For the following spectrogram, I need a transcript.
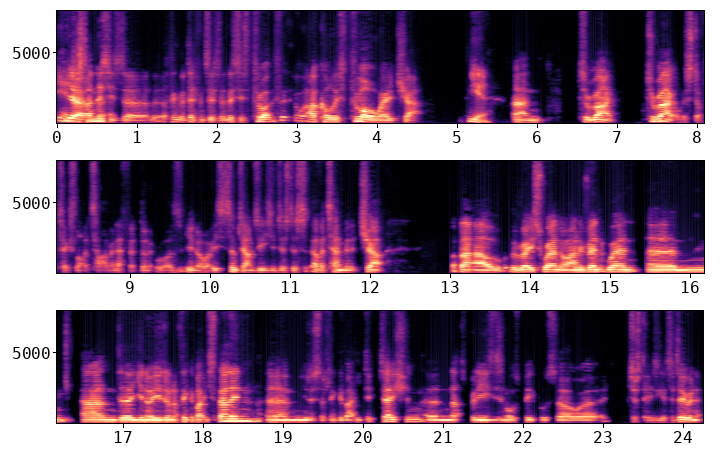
Yeah, just and this a- is uh, I think the difference is that this is throw, I call this throwaway chat. yeah, and to write to write all this stuff takes a lot of time and effort than it was you know it's sometimes easier just to have a 10 minute chat about how the race went or how an event went um, and uh, you know you don't have to think about your spelling um, you just have to think about your dictation and that's pretty easy to most people so uh, just easier to do in it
